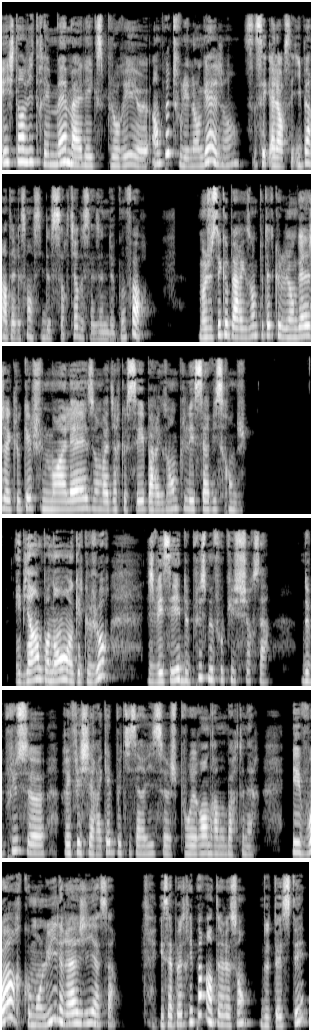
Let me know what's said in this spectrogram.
Et je t'inviterai même à aller explorer un peu tous les langages. Hein. Alors c'est hyper intéressant aussi de sortir de sa zone de confort. Moi, je sais que par exemple, peut-être que le langage avec lequel je suis le moins à l'aise, on va dire que c'est par exemple les services rendus. Eh bien, pendant euh, quelques jours, je vais essayer de plus me focus sur ça, de plus euh, réfléchir à quel petit service euh, je pourrais rendre à mon partenaire et voir comment lui il réagit à ça. Et ça peut être hyper intéressant de tester,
